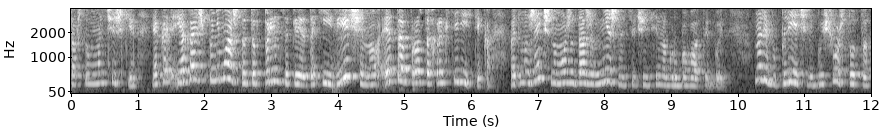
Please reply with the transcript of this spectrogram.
так что, мальчишки, я, я, конечно, понимаю, что это, в принципе, такие вещи, но это просто характеристика. Поэтому женщина может даже внешность очень сильно грубоватой быть ну, либо плечи, либо еще что-то,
